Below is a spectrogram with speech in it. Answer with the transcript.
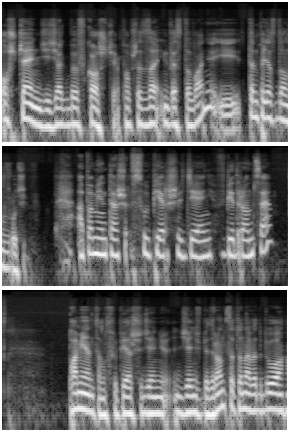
oszczędzić jakby w koszcie poprzez zainwestowanie i ten pieniądz do nas wróci. A pamiętasz swój pierwszy dzień w Biedronce? Pamiętam swój pierwszy dzień, dzień w Biedronce. To nawet było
